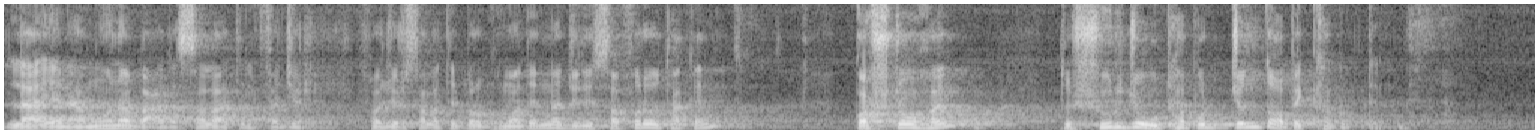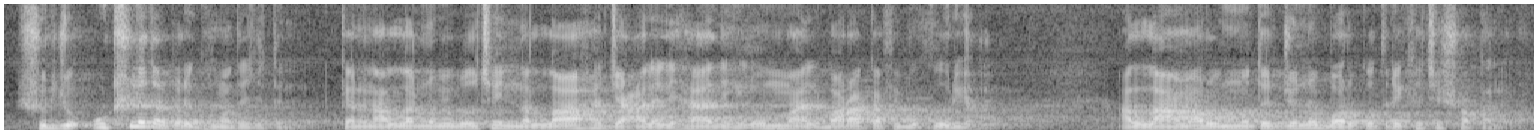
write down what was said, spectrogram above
লা এনামুনা বাদা সালাতিল ফজর। ফজর সালাতের পর ঘুমাতেন না, যদি সফরেও থাকেন, কষ্টও হয়, তো সূর্য উঠা পর্যন্ত অপেক্ষা করতেন। সূর্য উঠলে তারপরে ঘুমাতে যেতেন। কেননা আল্লাহর নবী বলছে, ইন্নাল্লাহ জাআল লিহাদিহিল উম্মাল বারাকাফি বুকুরিহা। আল্লাহ আমার উম্মতের জন্য বরকত রেখেছে সকালে।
